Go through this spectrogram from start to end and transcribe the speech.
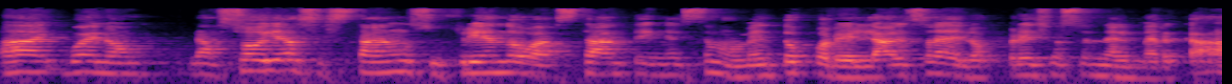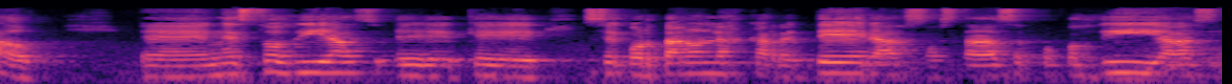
Ay, bueno, las ollas están sufriendo bastante en este momento por el alza de los precios en el mercado eh, en estos días eh, que se cortaron las carreteras, hasta hace pocos días,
